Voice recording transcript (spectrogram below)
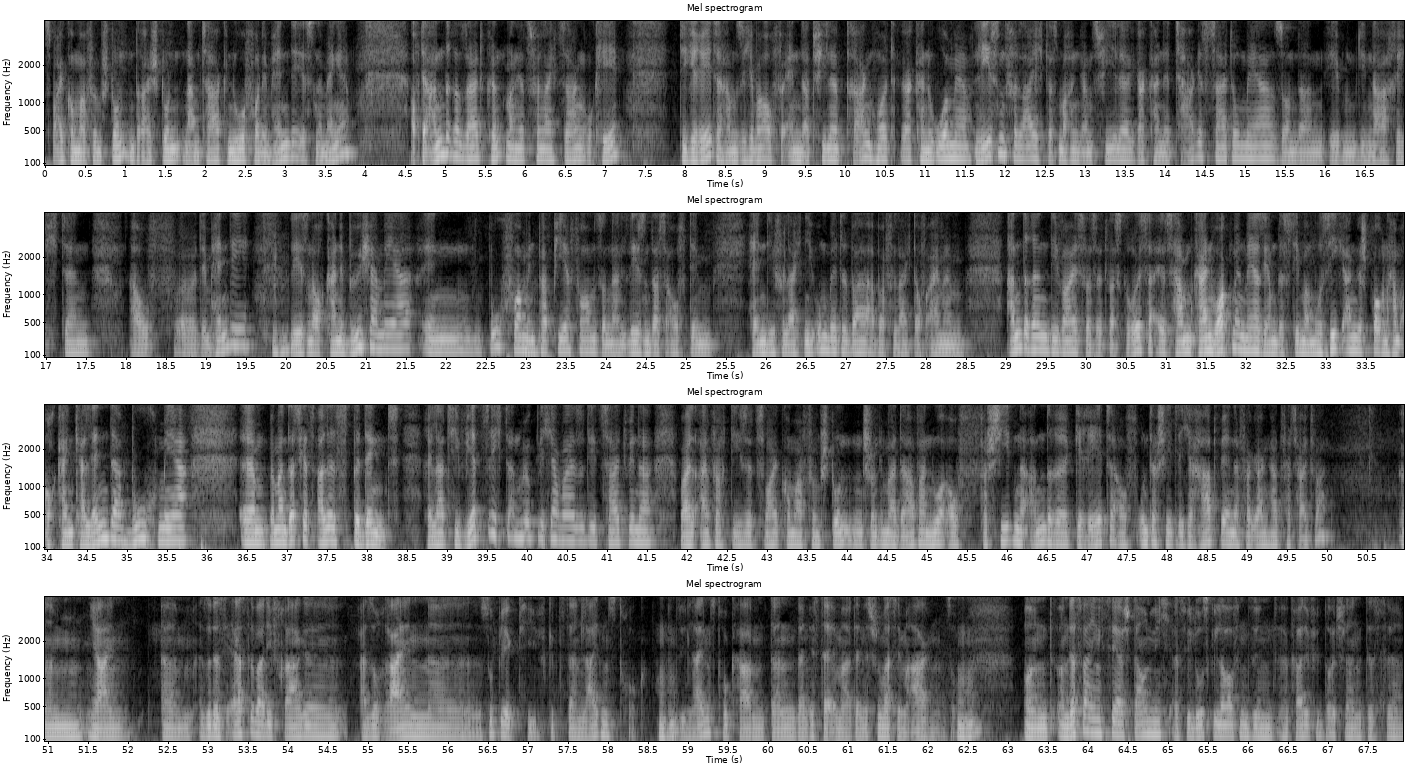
2,5 Stunden, drei Stunden am Tag nur vor dem Handy ist eine Menge. Auf der anderen Seite könnte man jetzt vielleicht sagen, okay, die Geräte haben sich aber auch verändert. Viele tragen heute gar keine Uhr mehr, lesen vielleicht, das machen ganz viele, gar keine Tageszeitung mehr, sondern eben die Nachrichten auf äh, dem Handy, mhm. lesen auch keine Bücher mehr in Buchform, in Papierform, sondern lesen das auf dem Handy vielleicht nicht unmittelbar, aber vielleicht auf einem anderen Device, was etwas größer ist, haben kein Walkman mehr. Sie haben das Thema Musik angesprochen, haben auch kein Kalenderbuch mehr. Ähm, wenn man das jetzt alles bedenkt, relativiert sich dann möglicherweise die Zeitwinner, weil einfach diese 2,5 Stunden schon immer da waren, nur auf verschiedene andere Geräte, auf unterschiedliche Hardware in der Vergangenheit verteilt war? Ähm, ja, ähm, also das erste war die Frage, also rein äh, subjektiv, gibt es da einen Leidensdruck? Mhm. Wenn Sie einen Leidensdruck haben, dann, dann ist da immer, dann ist schon was im Argen. So. Mhm. Und, und das war eigentlich sehr erstaunlich, als wir losgelaufen sind, äh, gerade für Deutschland, dass äh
